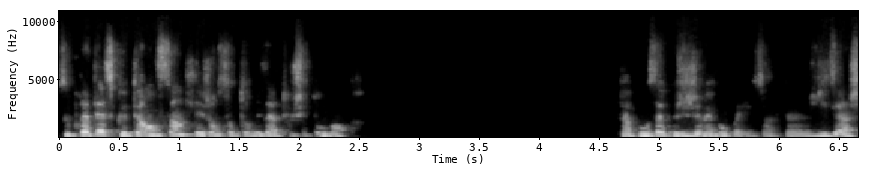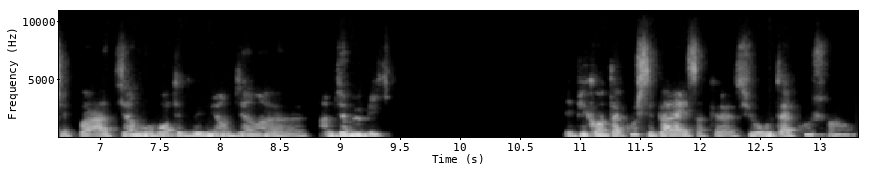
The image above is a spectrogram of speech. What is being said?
sous prétexte que tu es enceinte, les gens s'autorisent à toucher ton ventre. C'est un concept que j'ai jamais compris. Que je disais à chaque fois, ah tiens, mon ventre est devenu un bien, euh, un bien public. Et puis quand t'accouches, c'est pareil. C'est que sur où t'accouches, enfin,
